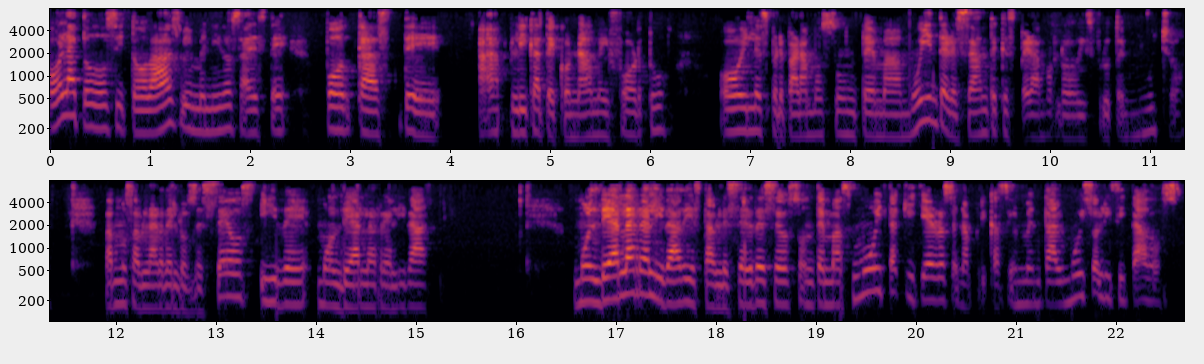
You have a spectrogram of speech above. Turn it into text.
Hola a todos y todas, bienvenidos a este podcast de Aplícate con Ama y Fortu. Hoy les preparamos un tema muy interesante que esperamos lo disfruten mucho. Vamos a hablar de los deseos y de moldear la realidad. Moldear la realidad y establecer deseos son temas muy taquilleros en aplicación mental, muy solicitados.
